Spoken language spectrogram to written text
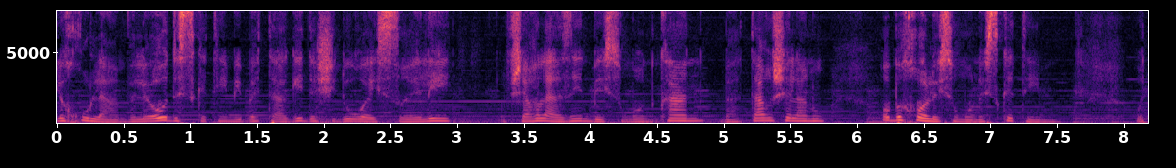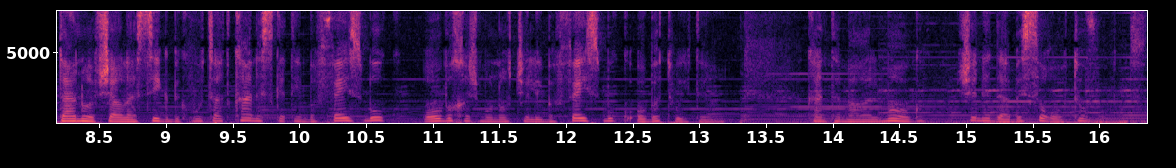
לכולם ולעוד הסכתים מבית תאגיד השידור הישראלי אפשר להאזין ביישומון כאן, באתר שלנו, או בכל יישומון הסכתים. אותנו אפשר להשיג בקבוצת כאן הסכתים בפייסבוק, או בחשבונות שלי בפייסבוק או בטוויטר. כאן תמר אלמוג, שנדע בשורות טובות.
